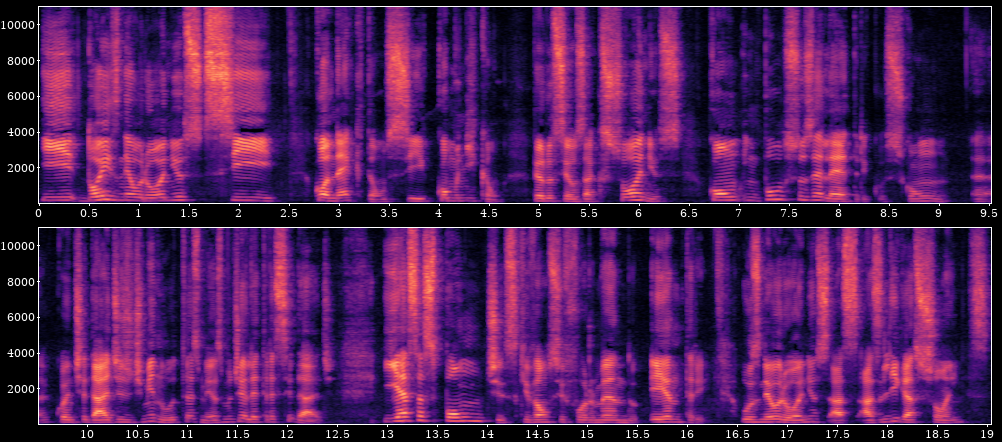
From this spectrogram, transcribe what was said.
e dois neurônios se conectam, se comunicam pelos seus axônios com impulsos elétricos, com uh, quantidades diminutas mesmo de eletricidade. E essas pontes que vão se formando entre os neurônios, as, as ligações,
